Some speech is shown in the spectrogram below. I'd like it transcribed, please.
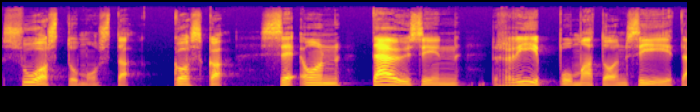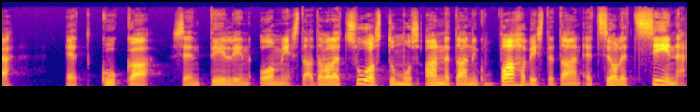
suostumusta, koska se on täysin riippumaton siitä, että kuka sen tilin omistaa. Tavallaan, että suostumus annetaan, niin kuin vahvistetaan, että se olet sinä.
